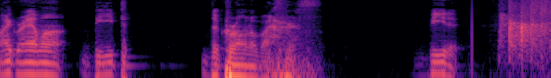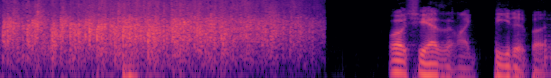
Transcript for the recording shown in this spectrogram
my grandma beat the coronavirus. Beat it. Well, she hasn't like beat it, but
